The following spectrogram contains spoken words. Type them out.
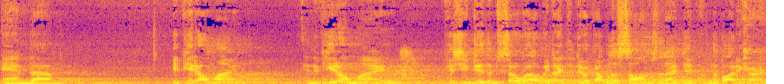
And um, if you don't mind, and if you don't mind, because you do them so well, we'd like to do a couple of songs that I did from The Bodyguard.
